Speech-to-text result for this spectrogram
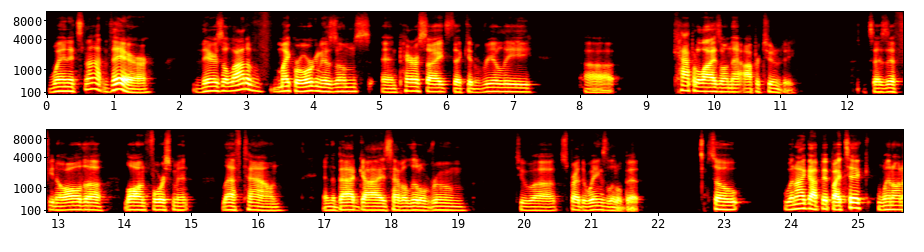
when it's not there there's a lot of microorganisms and parasites that can really uh, capitalize on that opportunity. It's as if you know all the law enforcement left town and the bad guys have a little room to uh, spread their wings a little bit. So when I got bit by tick, went on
